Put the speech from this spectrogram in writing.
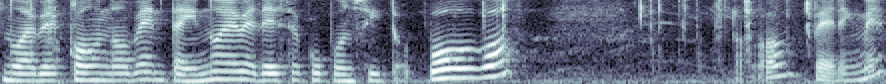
9,99 de ese cuponcito Bogo. Oh, espérenme.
